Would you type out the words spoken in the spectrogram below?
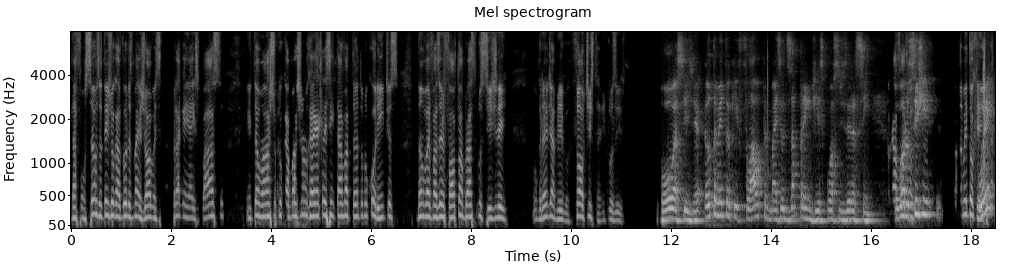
na função. Você tem jogadores mais jovens para ganhar espaço. Então acho que o Camacho não que acrescentava tanto no Corinthians. Não vai fazer falta. Um abraço para o Sidney, um grande amigo, flautista, inclusive. Boa, Sidney. Eu também toquei flauta, mas eu desaprendi, se posso dizer assim. Agora o Sidney. Eu também toquei. Oi?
